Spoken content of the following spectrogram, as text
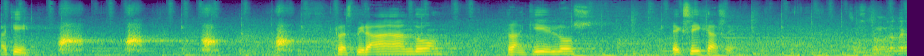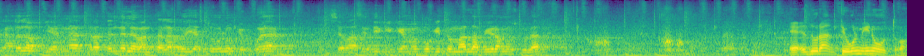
aquí. Respirando, tranquilos, exíjase. Estamos atacando la pierna, traten de levantar las rodillas todo lo que puedan. Se va a sentir que quema un poquito más la fibra muscular es durante un minuto.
